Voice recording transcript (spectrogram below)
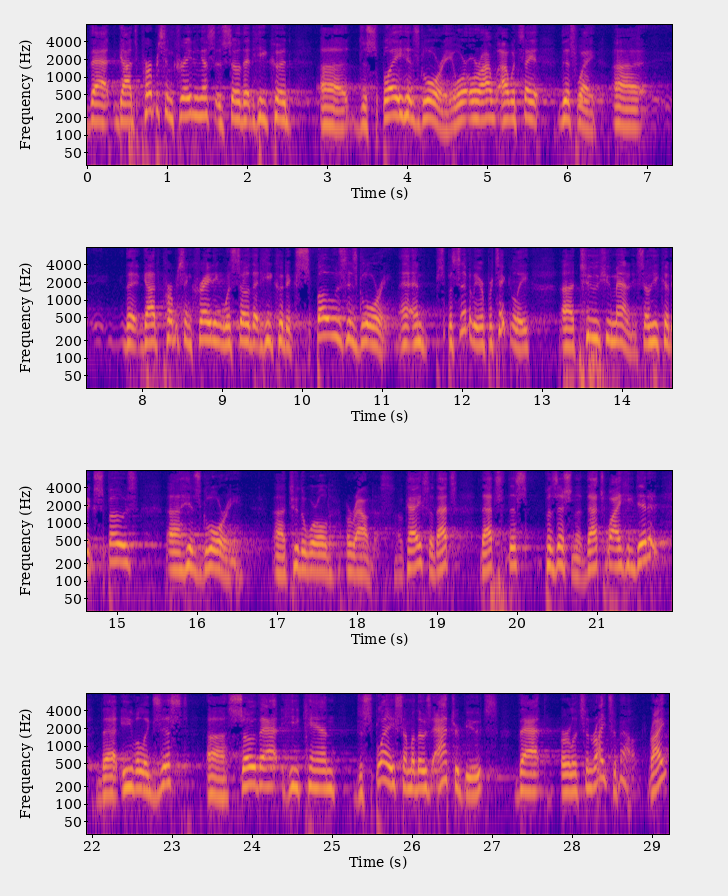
that God's purpose in creating us is so that he could uh, display his glory. Or, or I, I, would say it this way uh, that God's purpose in creating was so that he could expose his glory, and, and specifically or particularly uh, to humanity. So he could expose uh, his glory uh, to the world around us. Okay? So that's, that's this position. That That's why he did it, that evil exists uh, so that he can display some of those attributes that Erlickson writes about, right?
